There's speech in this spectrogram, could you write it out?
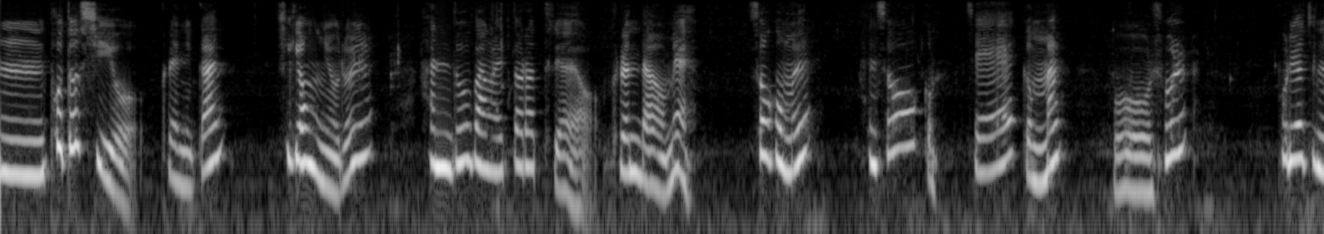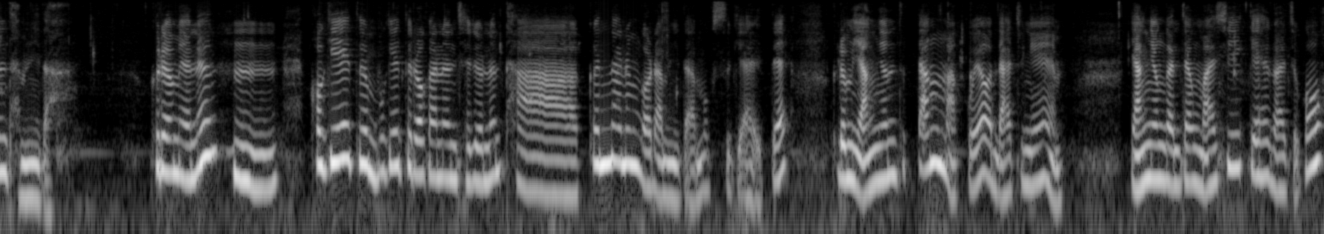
음, 포도씨유 그러니까 식용유를 한두 방울 떨어뜨려요. 그런 다음에 소금을 한 소금 조금만 솔솔 뿌려준답니다. 그러면은 음, 거기에 그 묵에 들어가는 재료는 다 끝나는 거랍니다. 묵수기 할 때. 그러면 양념도 딱 맞고요. 나중에 양념 간장 맛있게 해가지고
